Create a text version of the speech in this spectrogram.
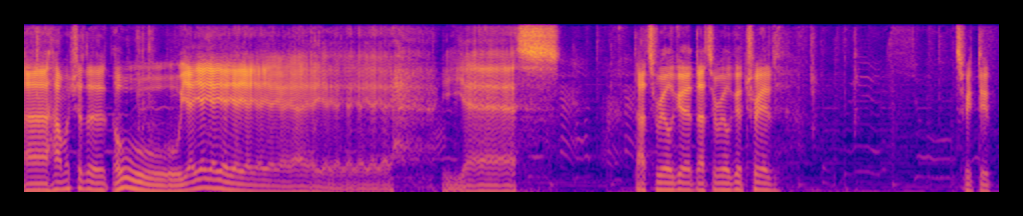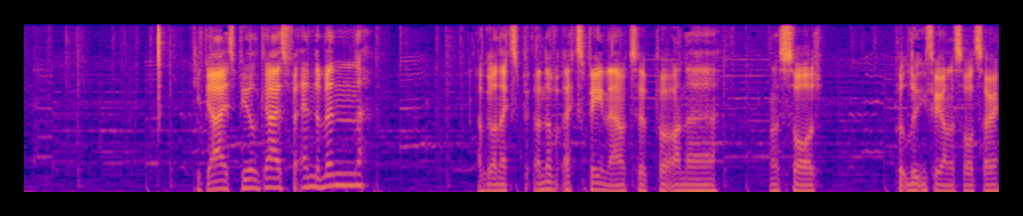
Uh, how much of the... Oh, yeah, yeah, yeah, yeah, yeah, yeah, yeah, yeah, yeah, yeah, yeah, yeah, yeah, yeah. Yes. That's real good. That's a real good trade. Sweet dude. Keep your eyes peeled, guys, for Enderman. I've got an XP, another XP now to put on a on a sword. Put looting three on the sword. Sorry.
